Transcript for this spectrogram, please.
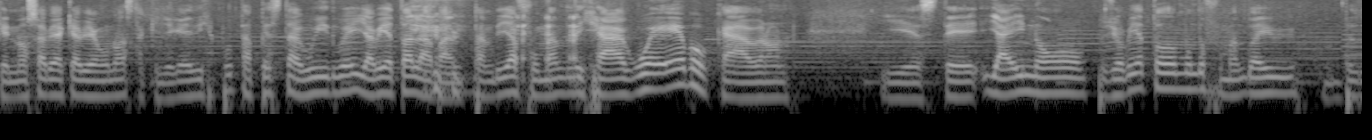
que no sabía que había uno hasta que llegué y dije, puta pesta weed, güey. Y había toda la pandilla fumando. Dije, a huevo, cabrón. Y este, y ahí no, pues yo vi a todo el mundo fumando ahí, pues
